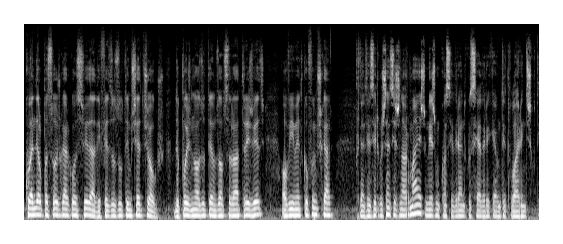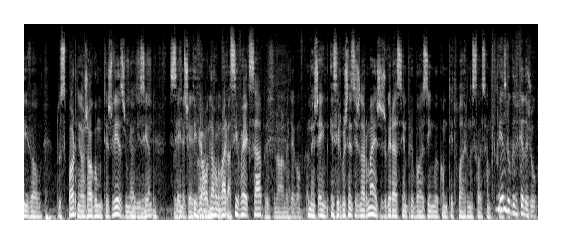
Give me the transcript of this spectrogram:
Quando ele passou a jogar com assiduidade e fez os últimos sete jogos, depois de nós o termos observado três vezes, obviamente que o fui buscar. Portanto, em circunstâncias normais, mesmo considerando que o Cédric é um titular indiscutível do Sporting, ou joga muitas vezes, melhor Sim, sim, dizendo, sim. se Por é isso é é indiscutível ou não, o Marco. Silva é que sabe. Por isso normalmente é convocado. Mas em, em circunstâncias normais, jogará sempre Bozingua como titular na seleção portuguesa. Depende do- de cada jogo.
